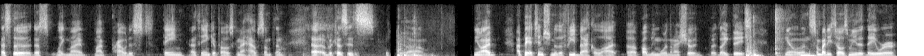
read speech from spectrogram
that's the that's like my my proudest thing i think if i was going to have something uh, because it's um you know i i pay attention to the feedback a lot uh, probably more than i should but like they you know when somebody tells me that they were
